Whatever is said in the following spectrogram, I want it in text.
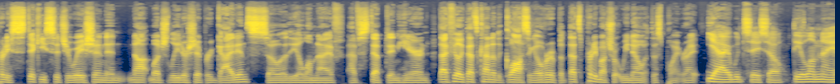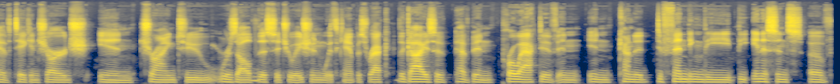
pretty sticky situation and not much leadership or guidance. So the alumni have, have stepped in here, and I feel like like that's kind of the glossing over it, but that's pretty much what we know at this point, right? Yeah, I would say so. The alumni have taken charge in trying to resolve this situation with Campus Rec. The guys have, have been proactive in in kind of defending the the innocence of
